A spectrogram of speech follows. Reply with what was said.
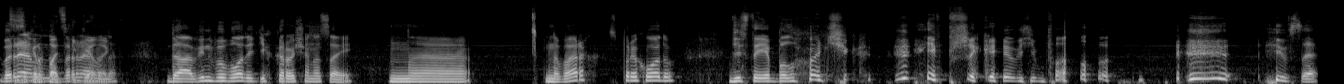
Беременна, беременна. Да, він виводить їх, коротше, на цей. На... Наверх з переходу, дістає балончик і пшикає в їбало. І все.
